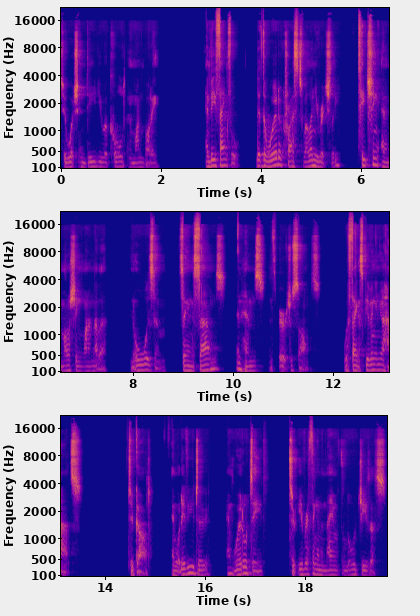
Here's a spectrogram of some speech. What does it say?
to which indeed you were called in one body. And be thankful. Let the word of Christ dwell in you richly, teaching and admonishing one another in all wisdom, singing psalms and hymns and spiritual songs, with thanksgiving in your hearts to God. And whatever you do, in word or deed, to everything in the name of the Lord Jesus,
